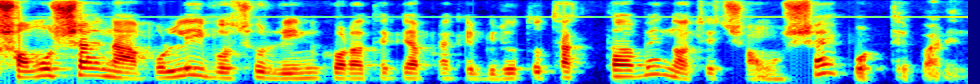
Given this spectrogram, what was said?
সমস্যায় না পড়লে এই বছর ঋণ করা থেকে আপনাকে বিরত থাকতে হবে, নচেত সমস্যায় পড়তে পারেন।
